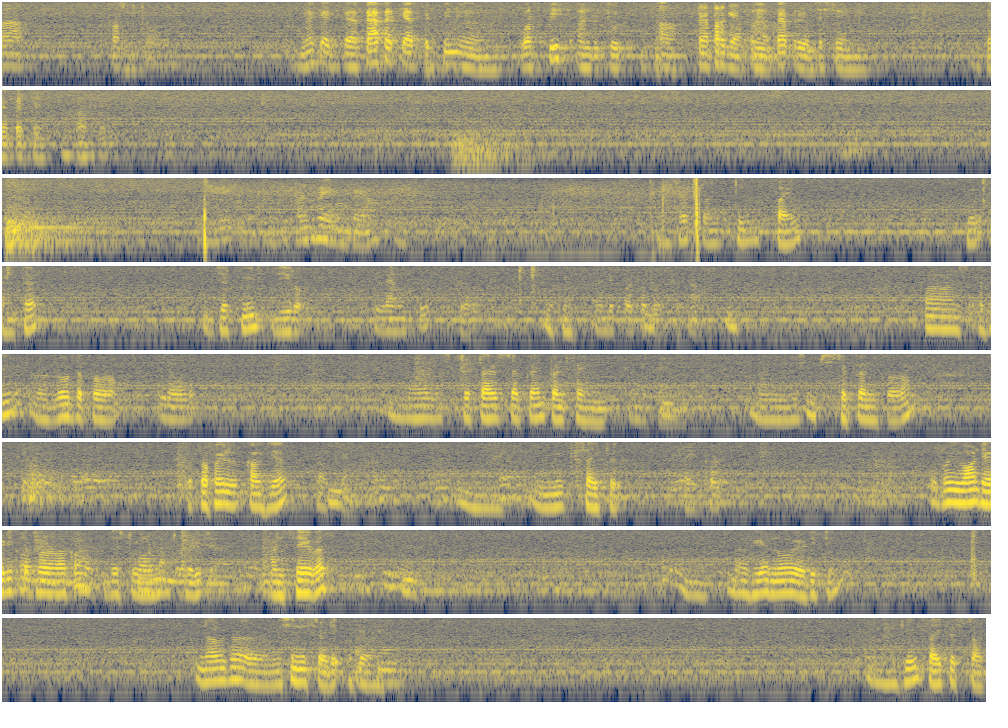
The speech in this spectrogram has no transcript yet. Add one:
थोड़ा first make a, a paper gap between uh, workpiece and tooth. Uh, paper gap. Uh, paper gap. Just um, paper gap. Okay. Twenty-five. you enter. Z means 0 length 0 okay. And it put position uh, again uh, load the program. Load. Uh, trial step time 25 minutes. 25 minutes. Uh, I'm using step time program. The profile will come here. Okay. Mm, mix cycle. Cycle. If you want to edit the program, just you edit and save us. Now here no editing. Now the machine is ready. Okay. Uh, Give cycle start.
